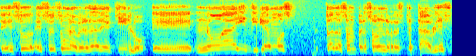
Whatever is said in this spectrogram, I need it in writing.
eso, eso es una verdad de Aquilo. Eh, no hay, digamos, todas son personas respetables,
